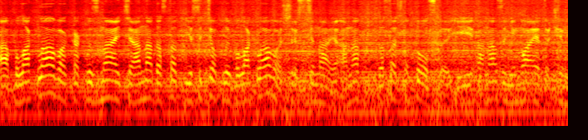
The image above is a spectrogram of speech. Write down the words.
А балаклава, как вы знаете, она достаточно, если теплая балаклава шерстяная, она достаточно толстая, и она занимает очень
